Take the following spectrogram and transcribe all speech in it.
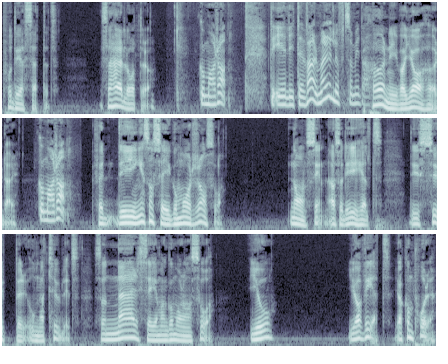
På det sättet. Så här låter det. God morgon. Det är lite varmare luft som idag. Hör ni vad jag hör där? God morgon. För det är ingen som säger god morgon så. Någonsin. Alltså det är helt, det är super onaturligt. Så när säger man god morgon så? Jo, jag vet. Jag kom på det.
